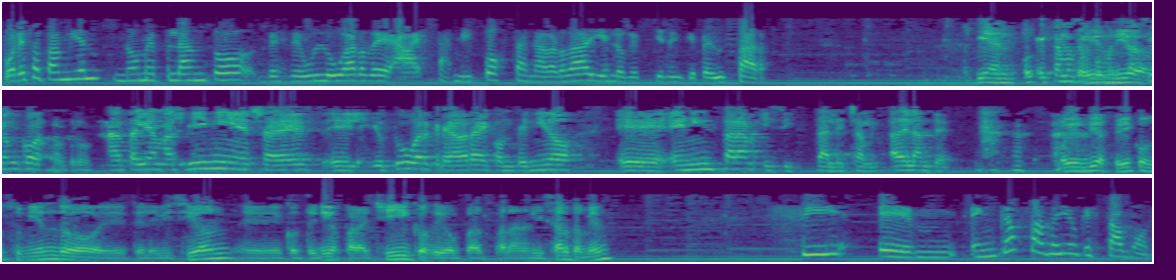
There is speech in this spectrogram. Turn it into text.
Por eso también no me planto desde un lugar de, ah, esta es mi posta, es la verdad y es lo que tienen que pensar. Bien, estamos en comunicación con ah, Natalia Maldini, ella es eh, youtuber, creadora de contenido eh, en Instagram y sí, dale Charlie, adelante. Hoy en día seguís consumiendo eh, televisión, contenidos para chicos, digo, para, analizar también. Sí, em, en casa medio que estamos.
